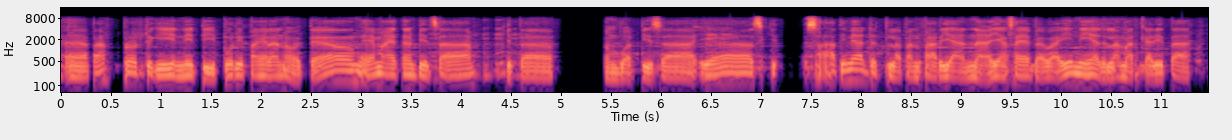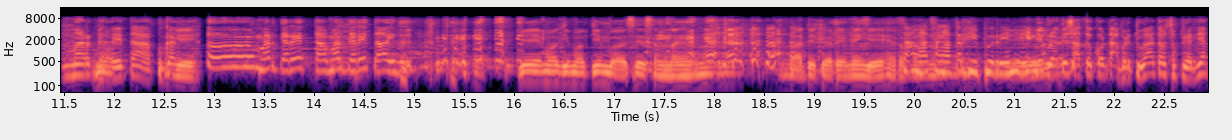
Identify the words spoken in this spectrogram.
apa produk ini di Puri Pangeran Hotel, Emaitan Pizza. Kita membuat pizza ya saat ini ada delapan varian. Nah, yang saya bawa ini adalah margarita. Margareta, bukan Nggih. oh Margareta, Margareta itu. Nggih, mogi-mogi mbok sih seneng. Mbak Dedoremi nggih. Sangat-sangat terhibur ini. Ini berarti satu kotak berdua atau sebenarnya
